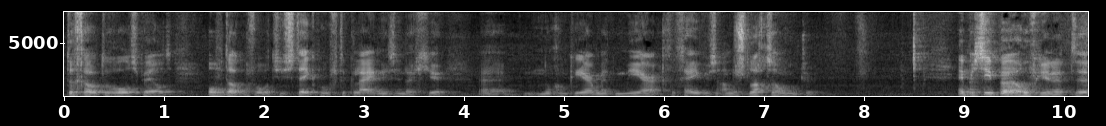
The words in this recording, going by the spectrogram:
te grote rol speelt. Of dat bijvoorbeeld je steekproef te klein is en dat je uh, nog een keer met meer gegevens aan de slag zal moeten. In principe hoef je het uh,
